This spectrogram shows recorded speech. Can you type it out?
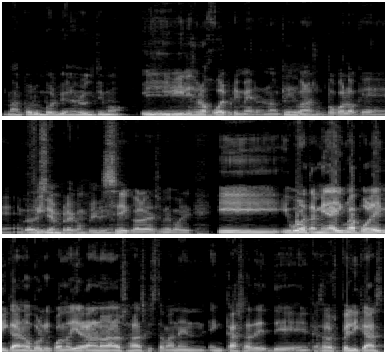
McCollum volvió en el último. Y, y, Billy solo jugó el primero, ¿no? Que bueno, es un poco lo que. En fin. Siempre con Billy. Sí, claro, siempre con Billy. Y, y bueno, también hay una polémica, ¿no? Porque cuando llegaron a los Suns que estaban en, en casa de, de, en casa de los Pelicans,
